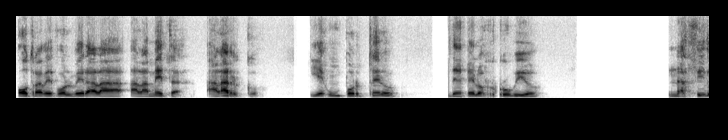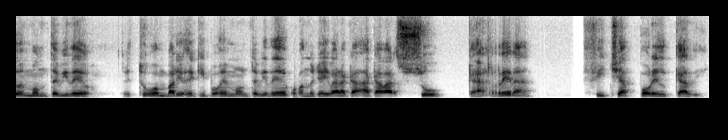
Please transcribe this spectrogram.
otra vez volver a la, a la meta, al arco. Y es un portero de pelos rubios, nacido en Montevideo. Estuvo en varios equipos en Montevideo. Cuando ya iba a acabar su carrera, ficha por el Cádiz.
